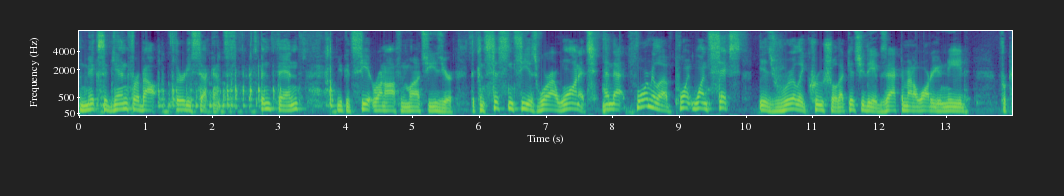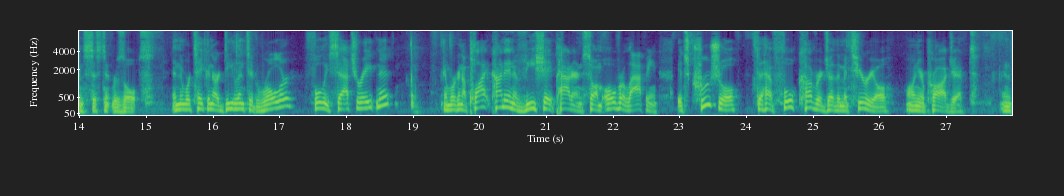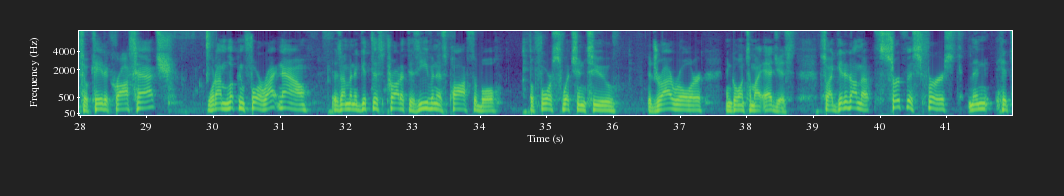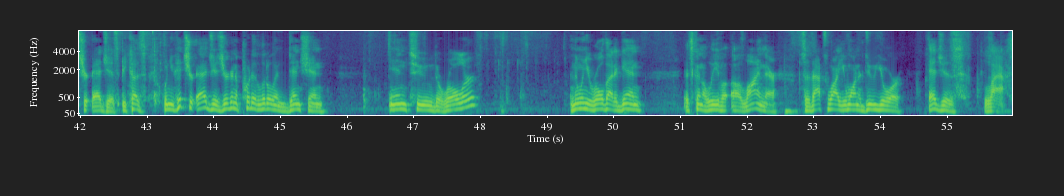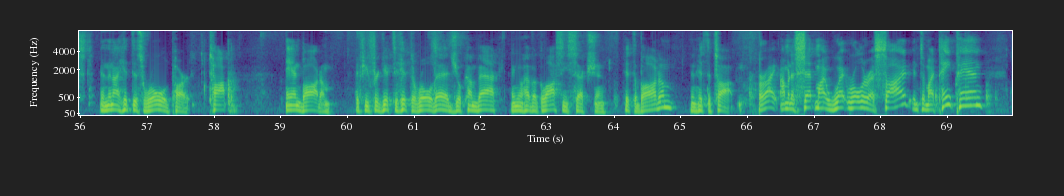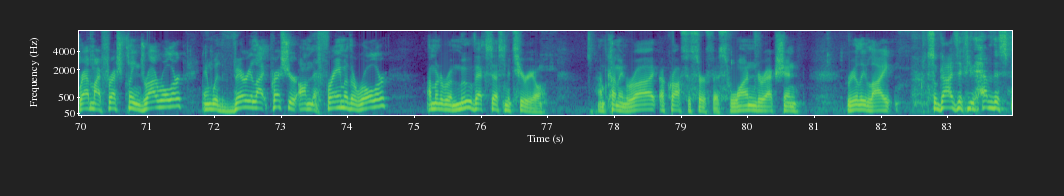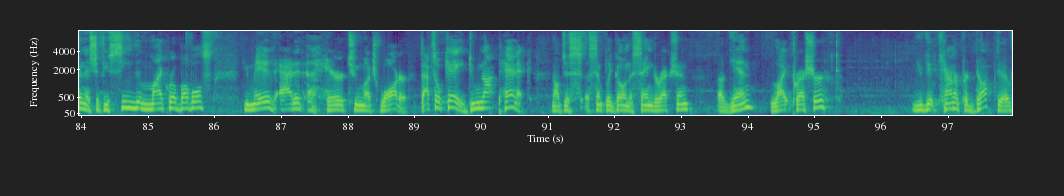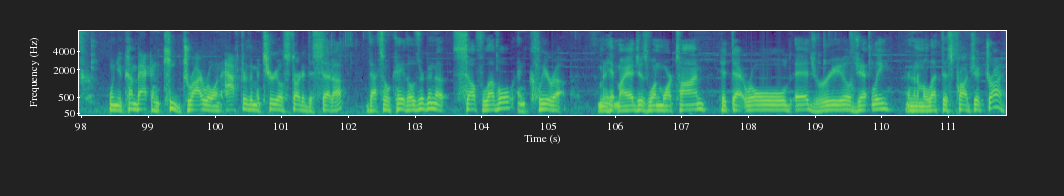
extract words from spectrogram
Mix again for about 30 seconds. It's been thinned. You could see it run off and much easier. The consistency is where I want it. And that formula of 0.16 is really crucial. That gets you the exact amount of water you need for consistent results. And then we're taking our delinted roller, fully saturating it, and we're gonna apply it kind of in a V-shaped pattern so I'm overlapping. It's crucial to have full coverage of the material on your project. And it's okay to crosshatch. What I'm looking for right now is I'm gonna get this product as even as possible before switching to the dry roller and go into my edges. So I get it on the surface first, then hits your edges. Because when you hit your edges, you're gonna put a little indention into the roller. And then when you roll that again, it's gonna leave a, a line there. So that's why you wanna do your edges last. And then I hit this rolled part, top and bottom. If you forget to hit the rolled edge, you'll come back and you'll have a glossy section. Hit the bottom, and hit the top. All right, I'm gonna set my wet roller aside into my paint pan, grab my fresh clean dry roller, and with very light pressure on the frame of the roller, I'm gonna remove excess material. I'm coming right across the surface, one direction, really light. So guys, if you have this finish, if you see the micro bubbles, you may have added a hair too much water. That's okay, do not panic. And I'll just simply go in the same direction again, light pressure, you get counterproductive when you come back and keep dry rolling after the material started to set up. That's okay. Those are gonna self-level and clear up. I'm gonna hit my edges one more time, hit that rolled edge real gently, and then I'm gonna let this project dry.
